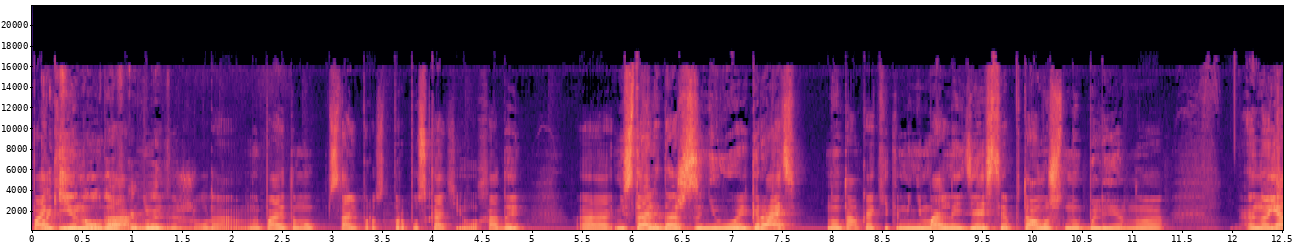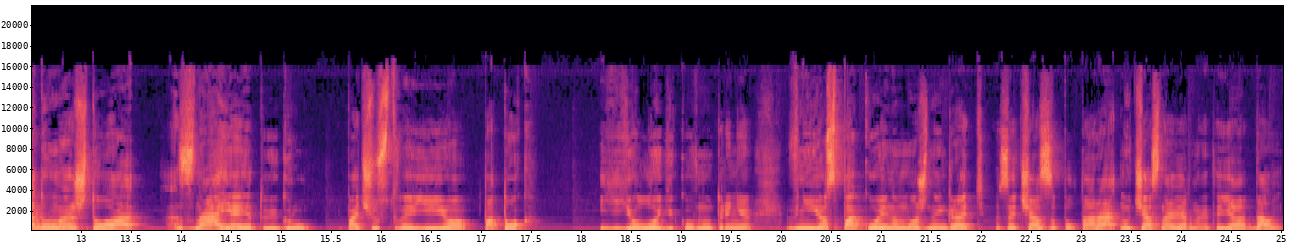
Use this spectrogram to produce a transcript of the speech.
покинул, покинул да, да не выдержал, да. Мы поэтому стали просто пропускать его ходы. Э, не стали даже за него играть, ну, там, какие-то минимальные действия, потому что, ну, блин, ну... Но я думаю, что, зная эту игру, почувствуя ее поток, ее логику внутреннюю, в нее спокойно можно играть за час, за полтора. Ну, час, наверное, это я дал.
